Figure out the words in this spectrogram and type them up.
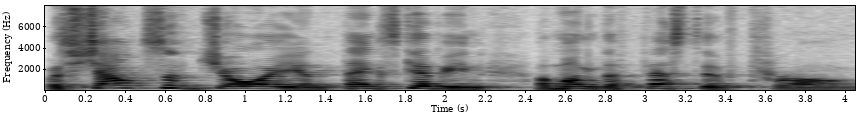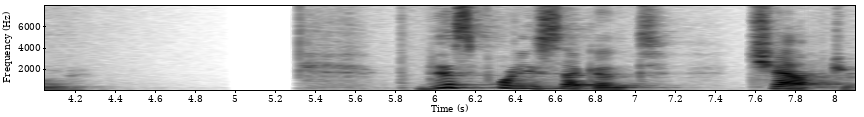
with shouts of joy and thanksgiving among the festive throng. This 42nd chapter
